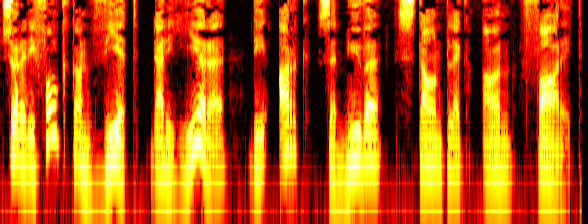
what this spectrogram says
sodat die volk kan weet dat die Here die ark se nuwe staanplek aanvaar het.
